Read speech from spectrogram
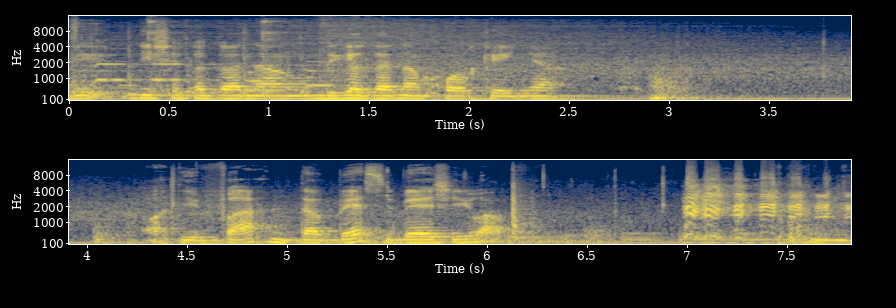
di, di siya gaganang, di gaganang 4K niya. O, di ba? The best, beshi wow. Hmm.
